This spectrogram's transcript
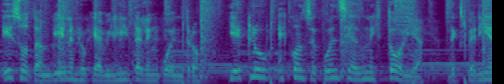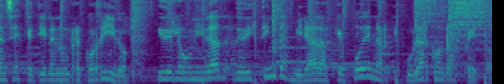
Eso también es lo que habilita el encuentro, y el club es consecuencia de una historia, de experiencias que tienen un recorrido y de la unidad de distintas miradas que pueden articular con respeto.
